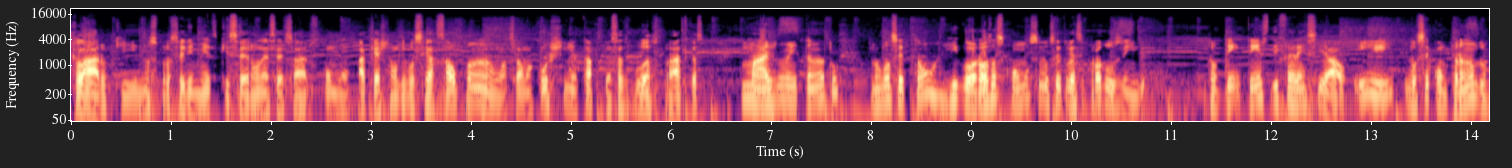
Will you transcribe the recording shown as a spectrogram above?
Claro que nos procedimentos que serão necessários, como a questão de você assar o pão, assar uma coxinha, tá? Dessas boas práticas. Mas, no entanto, não vão ser tão rigorosas como se você estivesse produzindo. Então tem, tem esse diferencial. E você comprando,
